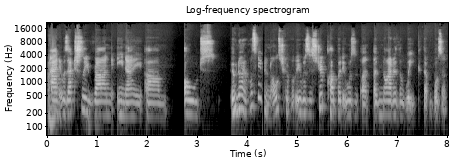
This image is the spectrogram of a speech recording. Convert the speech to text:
and it was actually run in a um, old. Oh no, it wasn't even an old strip club. It was a strip club, but it was a, a night of the week that wasn't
